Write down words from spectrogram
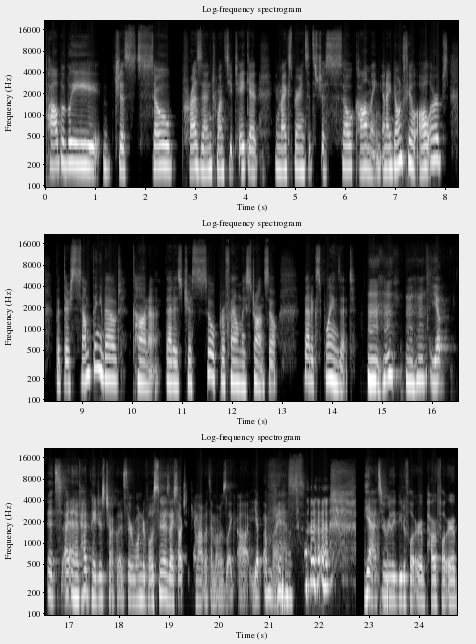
probably just so present once you take it. In my experience, it's just so calming. And I don't feel all herbs, but there's something about kanna that is just so profoundly strong. So that explains it. Mm-hmm. Mm-hmm. Yep. It's and I've had Paige's chocolates. They're wonderful. As soon as I saw she came out with them, I was like, ah, yep, I'm buying yes. yeah, it's a really beautiful herb, powerful herb.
